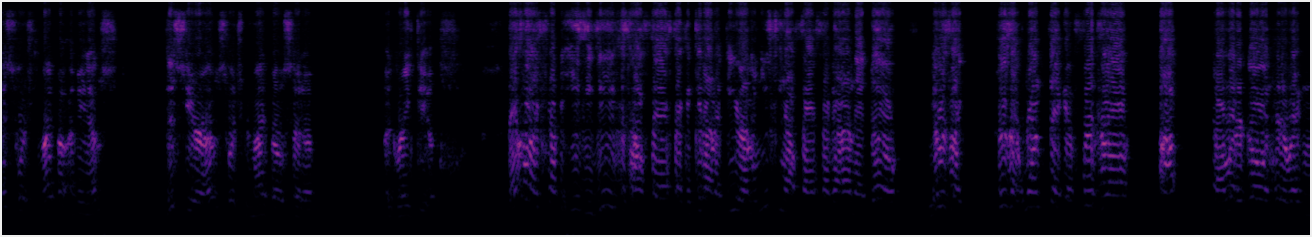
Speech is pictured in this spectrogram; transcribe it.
I switched my bow. I mean, I'm this year I'm switching my bow setup a great deal. That's why I shot the Easy V because how fast I could get on a deer. I mean, you seen how fast I got on that doe. It was like it was like one second full draw, pop, and I let her go and hit her right in.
